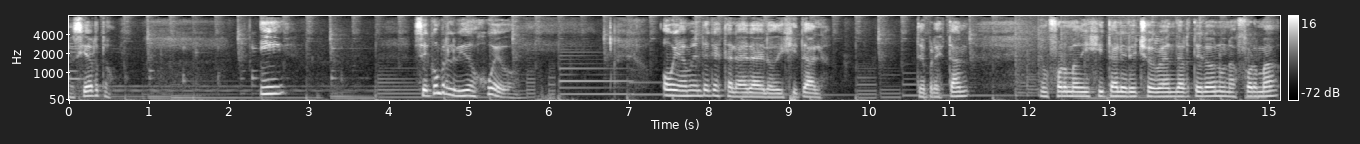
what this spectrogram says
¿No es cierto? Y se compra el videojuego. Obviamente que está la era de lo digital. Te prestan en forma digital el hecho de vendértelo en una forma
